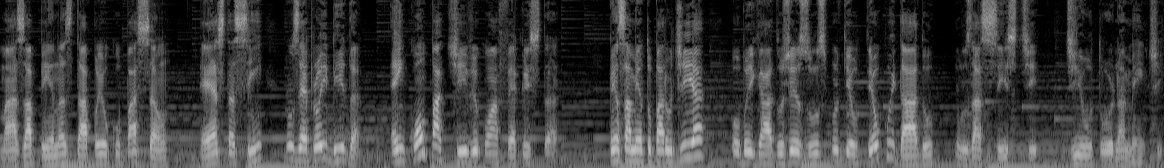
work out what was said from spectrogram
mas apenas da preocupação. Esta sim nos é proibida, é incompatível com a fé cristã. Pensamento para o dia: Obrigado, Jesus, porque o teu cuidado nos assiste diuturnamente.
